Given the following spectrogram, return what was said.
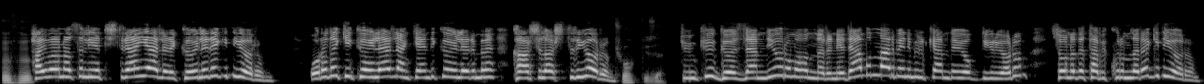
Hı hı. Hayvan asıl yetiştiren yerlere, köylere gidiyorum. Oradaki köylerle kendi köylerimi karşılaştırıyorum. Çok güzel. Çünkü gözlemliyorum onları. Neden bunlar benim ülkemde yok diyorum. Sonra da tabii kurumlara gidiyorum.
